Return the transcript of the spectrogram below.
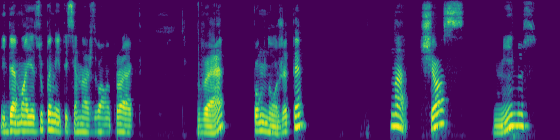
і де має зупинитися наш з вами проект v помножити на час мінус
